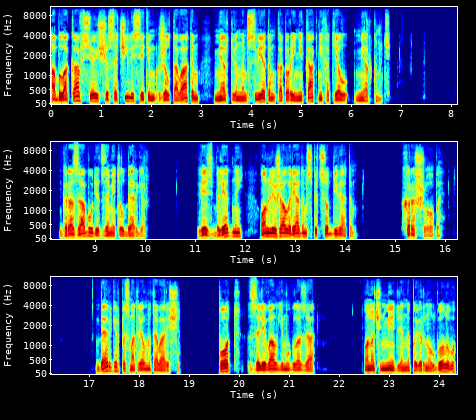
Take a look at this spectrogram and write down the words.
облака все еще сочились этим желтоватым, мертвенным светом, который никак не хотел меркнуть. «Гроза будет», — заметил Бергер. Весь бледный, он лежал рядом с 509-м. Хорошо бы. Бергер посмотрел на товарища. Пот заливал ему глаза. Он очень медленно повернул голову,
